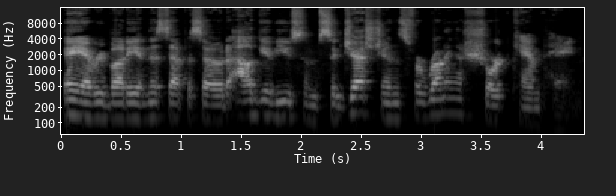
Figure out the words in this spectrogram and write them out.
Hey everybody, in this episode I'll give you some suggestions for running a short campaign.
